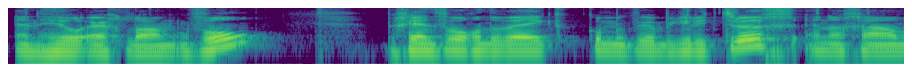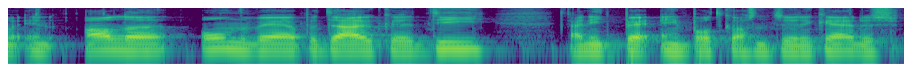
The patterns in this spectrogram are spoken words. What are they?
en heel erg lang vol. Begin volgende week kom ik weer bij jullie terug. En dan gaan we in alle onderwerpen duiken die... Ja, niet per één podcast natuurlijk, hè, dus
